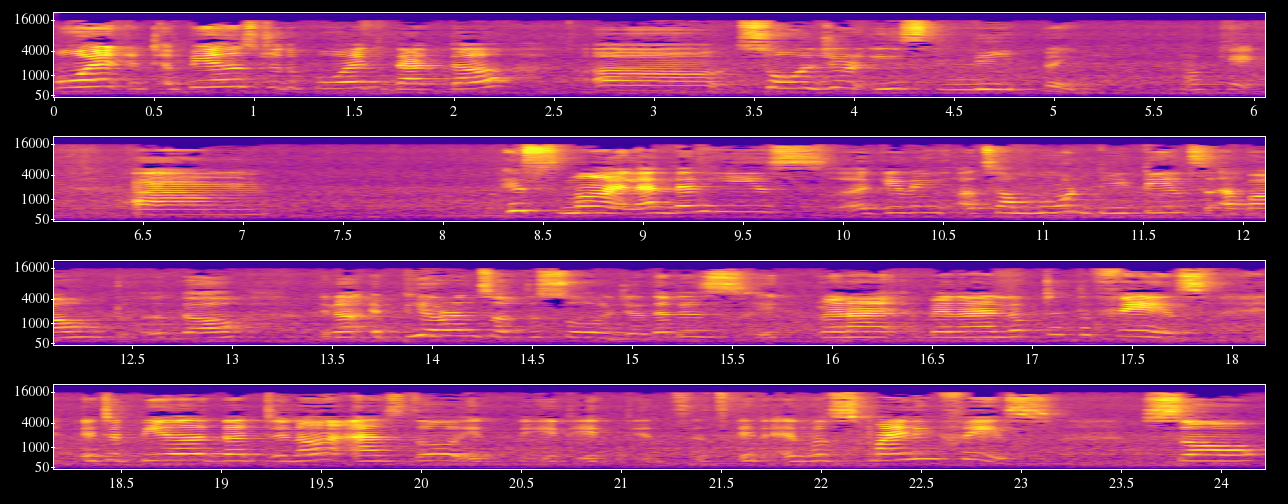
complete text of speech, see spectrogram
poet it appears to the poet that the uh, soldier is sleeping. Okay um, his smile and then he is uh, giving uh, some more details about the you know appearance of the soldier. That is it, when i when i looked at the face it appeared that you know as though it it it it, it, it, it was smiling face so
